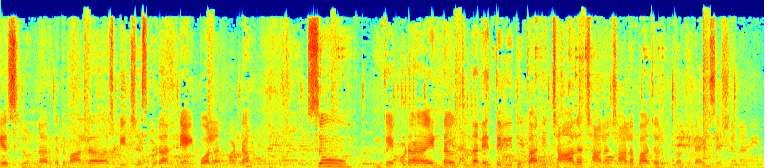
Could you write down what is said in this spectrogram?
గెస్ట్లు ఉన్నారు కదా వాళ్ళ స్పీచెస్ కూడా అన్నీ అయిపోవాలన్నమాట. సో ఇంకా ఎప్పుడు ఎండ్ అవుతుంది అనేది తెలియదు కానీ చాలా చాలా చాలా బాగా జరుగుతుంది లైవ్ సెషన్ అనేది.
